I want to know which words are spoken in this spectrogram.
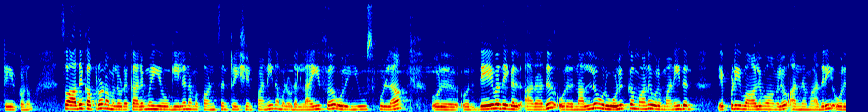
கொடுத்துட்டே இருக்கணும். ஸோ அதுக்கப்புறம் நம்மளோட கர்ம யோகியில் நம்ம கான்சன்ட்ரேஷன் பண்ணி நம்மளோட லைஃப்பை ஒரு யூஸ்ஃபுல்லாக ஒரு ஒரு தேவதைகள் அதாவது ஒரு நல்ல ஒரு ஒழுக்கமான ஒரு மனிதன் எப்படி வாழுவாங்களோ அந்த மாதிரி ஒரு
